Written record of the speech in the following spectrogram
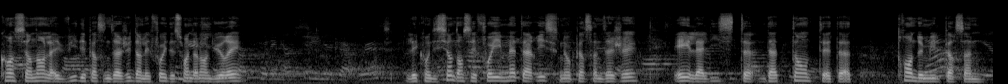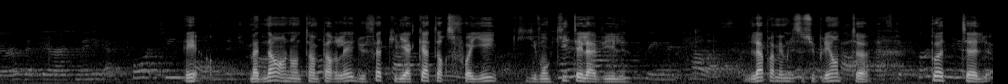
concernant la vie des personnes âgées dans les foyers de soins de longue durée les conditions dans ces foyers mettent à risque nos personnes âgées et la liste d'attente est à 32 000 personnes. Et maintenant, on entend parler du fait qu'il y a 14 foyers qui vont quitter la ville. La première ministre suppléante peut-elle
